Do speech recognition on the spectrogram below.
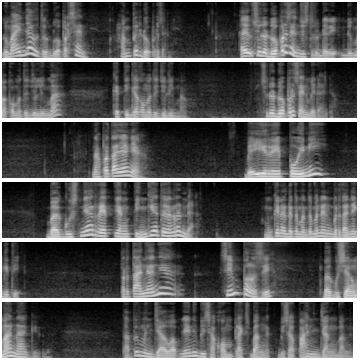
Lumayan jauh tuh, 2%. Hampir 2%. Eh, sudah 2% justru dari 5,75 ke 3,75. Sudah 2% bedanya. Nah pertanyaannya, BI Repo ini bagusnya rate yang tinggi atau yang rendah? Mungkin ada teman-teman yang bertanya gitu. Ya. Pertanyaannya simple sih. Bagus yang mana gitu. Tapi menjawabnya ini bisa kompleks banget, bisa panjang banget.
